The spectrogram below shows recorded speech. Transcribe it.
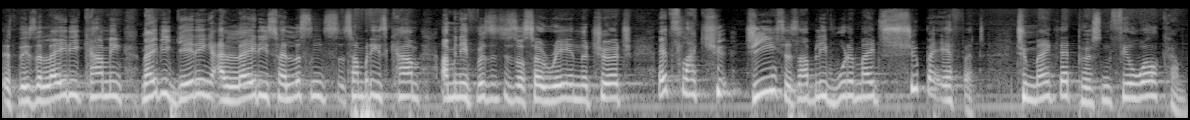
if there's a lady coming, maybe getting a lady say, listen, somebody's come. I mean, if visitors are so rare in the church, it's like Jesus, I believe, would have made super effort to make that person feel welcome.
